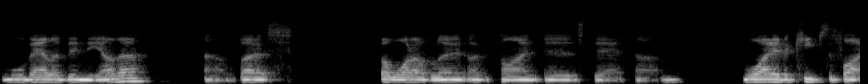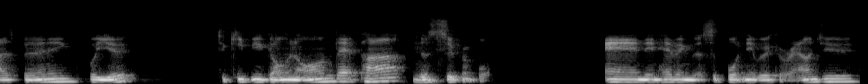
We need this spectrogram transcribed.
more valid than the other, um, but it's but what I've learned over time is that um, whatever keeps the fires burning for you to keep you going on that path Mm. is super important. And then having the support network around you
